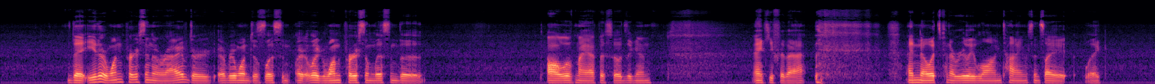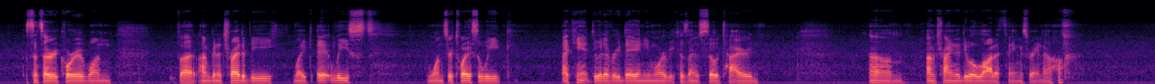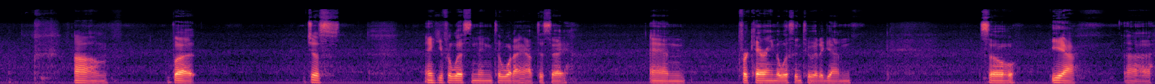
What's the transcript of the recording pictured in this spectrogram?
that either one person arrived or everyone just listened, or like one person listened to all of my episodes again. Thank you for that. I know it's been a really long time since I like since I recorded one, but I'm gonna try to be like at least once or twice a week. I can't do it every day anymore because I'm so tired. Um, I'm trying to do a lot of things right now. um, but just thank you for listening to what I have to say and for caring to listen to it again. So, yeah. Uh,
